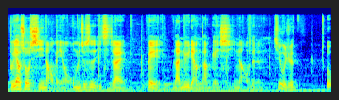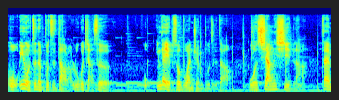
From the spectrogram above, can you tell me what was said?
不要说洗脑没有，我们就是一直在被蓝绿两党给洗脑的。其实我觉得，我我因为我真的不知道了。如果假设我应该也不是说不完全不知道，我相信啦，在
